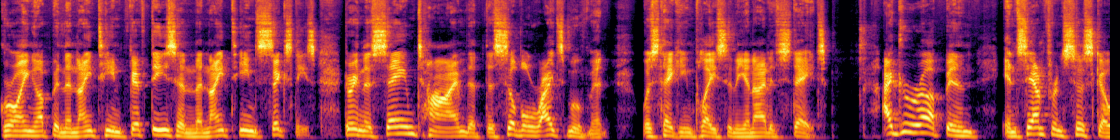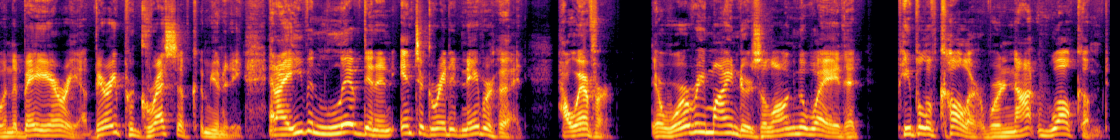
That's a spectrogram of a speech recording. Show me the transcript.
growing up in the 1950s and the 1960s, during the same time that the civil rights movement was taking place in the United States. I grew up in, in San Francisco in the Bay Area, very progressive community, and I even lived in an integrated neighborhood. However, there were reminders along the way that people of color were not welcomed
